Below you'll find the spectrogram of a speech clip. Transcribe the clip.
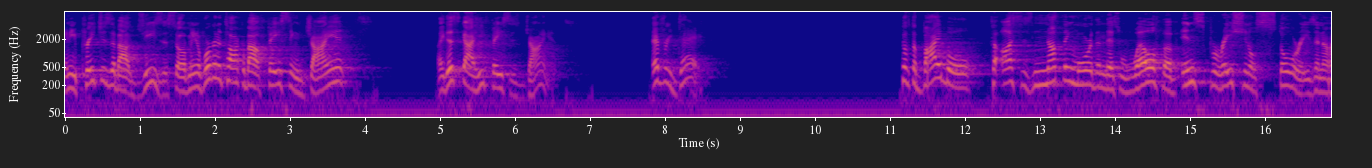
and he preaches about Jesus. So I mean, if we're going to talk about facing giants, like this guy, he faces giants every day. So if the Bible to us is nothing more than this wealth of inspirational stories and uh,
